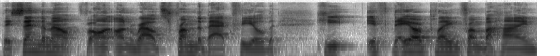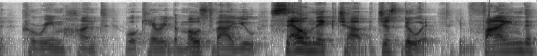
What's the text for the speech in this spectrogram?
They send him out on, on routes from the backfield. He if they are playing from behind, Kareem Hunt will carry the most value. Sell Nick Chubb. Just do it. Find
